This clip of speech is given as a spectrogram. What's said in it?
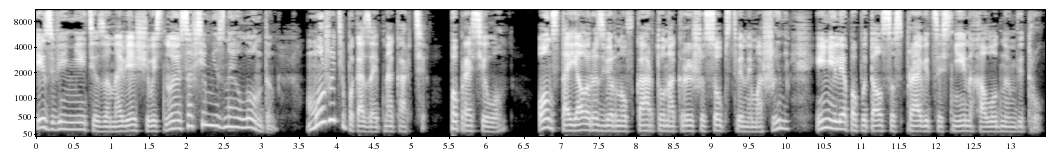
«Извините за навязчивость, но я совсем не знаю Лондон. Можете показать на карте?» — попросил он. Он стоял, развернув карту на крыше собственной машины и нелепо пытался справиться с ней на холодном ветру.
